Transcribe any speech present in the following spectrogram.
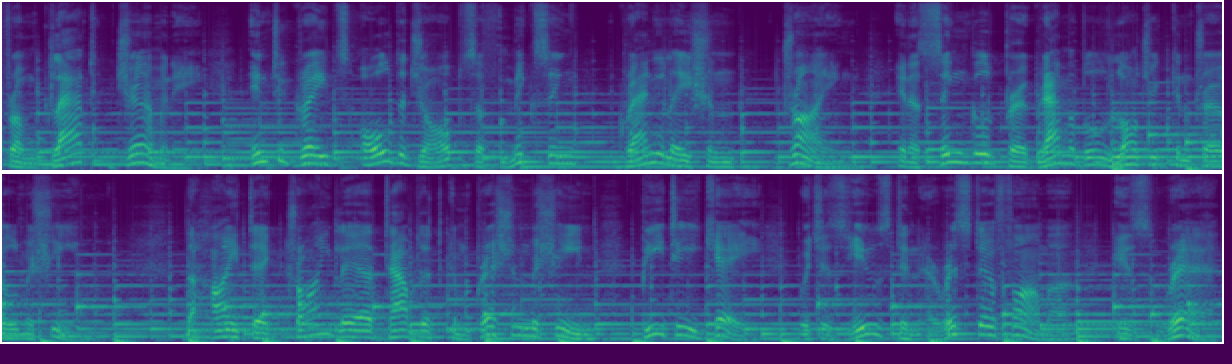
from Glatt, Germany integrates all the jobs of mixing, granulation, drying in a single programmable logic control machine. The high-tech tri-layer tablet compression machine BTK, which is used in Aristo Pharma, is rare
